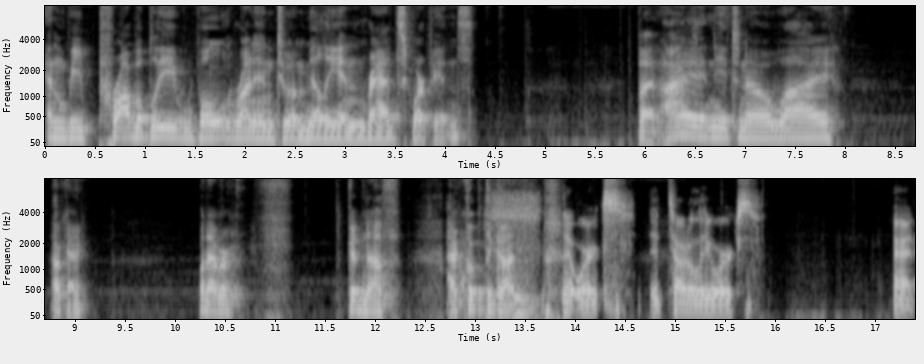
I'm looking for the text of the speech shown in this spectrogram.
and we probably won't run into a million rad scorpions. But I need to know why. Okay. Whatever. Good enough. I equipped the gun. it works. It totally works. All right,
